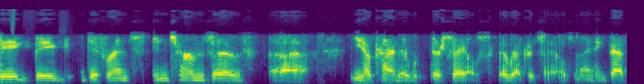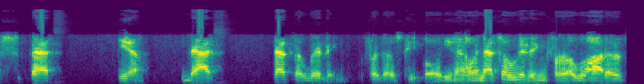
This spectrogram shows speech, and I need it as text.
big, big difference in terms of uh, you know kind of their, their sales, their record sales, and I think that's that you know that that's a living for those people, you know, and that's a living for a lot of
